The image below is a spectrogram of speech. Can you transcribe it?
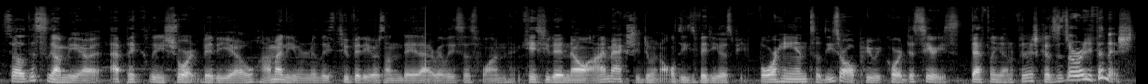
so this is going to be an epically short video. I might even release two videos on the day that I release this one. In case you didn't know, I'm actually doing all these videos beforehand, so these are all pre-recorded. This series is definitely going to finish because it's already finished.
